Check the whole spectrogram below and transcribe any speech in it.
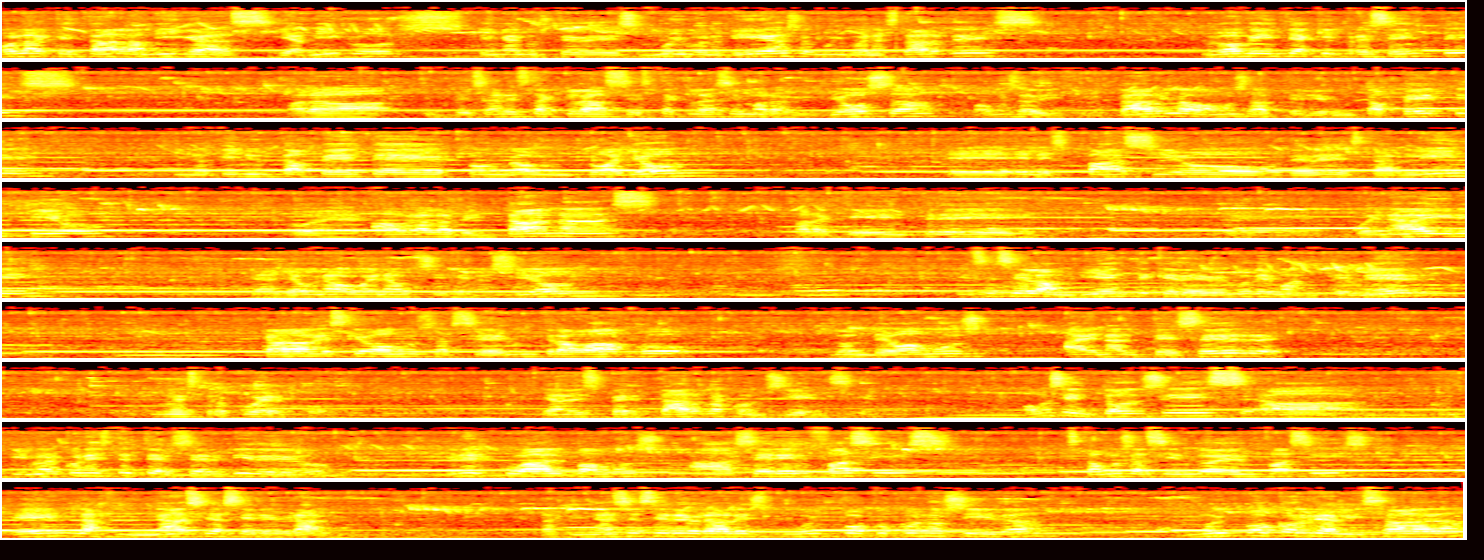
Hola, ¿qué tal amigas y amigos? Tengan ustedes muy buenos días o muy buenas tardes. Nuevamente aquí presentes para empezar esta clase, esta clase maravillosa. Vamos a disfrutarla, vamos a tener un tapete. Si no tiene un tapete, ponga un toallón. Eh, el espacio debe de estar limpio. Eh, abra las ventanas para que entre eh, buen aire que haya una buena oxigenación. Ese es el ambiente que debemos de mantener cada vez que vamos a hacer un trabajo donde vamos a enaltecer nuestro cuerpo y a despertar la conciencia. Vamos entonces a continuar con este tercer video en el cual vamos a hacer énfasis, estamos haciendo énfasis en la gimnasia cerebral. La gimnasia cerebral es muy poco conocida, muy poco realizada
